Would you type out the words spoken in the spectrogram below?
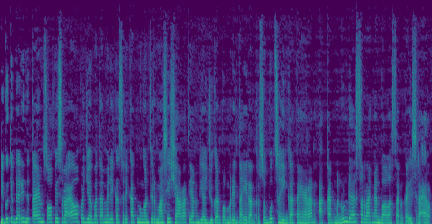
Dikutip dari The Times of Israel, pejabat Amerika Serikat mengonfirmasi syarat yang diajukan pemerintah Iran tersebut sehingga Teheran akan menunda serangan balasan ke Israel.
